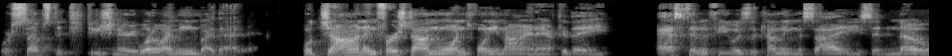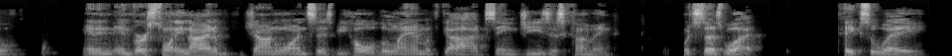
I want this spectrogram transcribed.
or substitutionary. What do I mean by that? Well, John in First John 129, after they asked him if he was the coming Messiah, he said no. And in, in verse 29 of John 1 says, Behold the Lamb of God, seeing Jesus coming, which says what? Takes away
